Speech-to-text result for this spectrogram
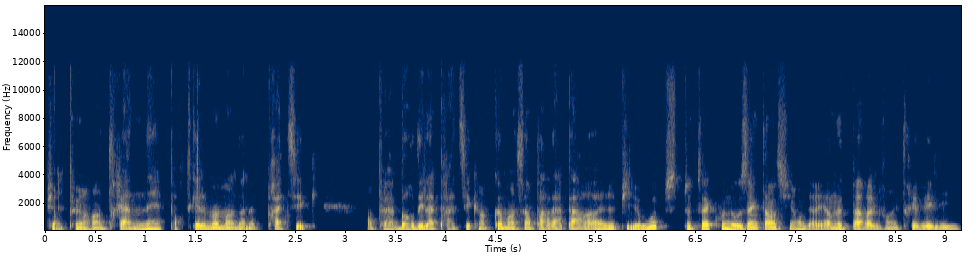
Puis on peut rentrer à n'importe quel moment dans notre pratique. On peut aborder la pratique en commençant par la parole, puis oups, tout à coup, nos intentions derrière notre parole vont être révélées.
